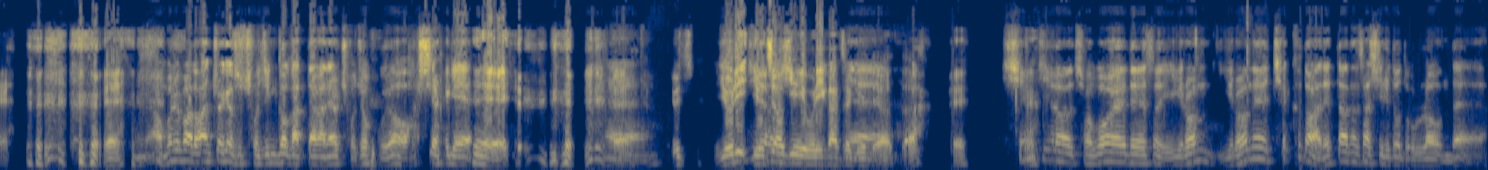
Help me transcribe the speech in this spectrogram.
음, 아무리 봐도 한쪽에서 조진 것 같다가 아니라 조졌고요. 확실하게. 예. 예. 유리, 심지어 유적이 심- 우리 가족이 예. 되었다. 심지어 저거에 대해서 이런 이런의 체크도 안 했다는 사실이 더 놀라운데.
